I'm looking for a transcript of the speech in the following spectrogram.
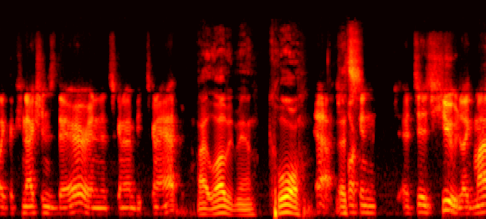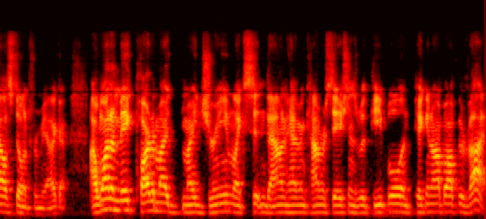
like the connection's there and it's gonna be it's gonna happen. I love it, man. Cool. Yeah, it's That's- fucking it's, it's huge, like milestone for me. Like I, I want to make part of my my dream like sitting down and having conversations with people and picking up off their vibe,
